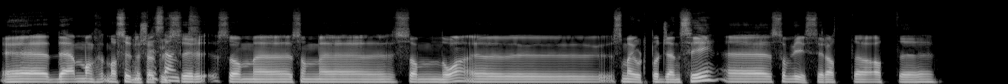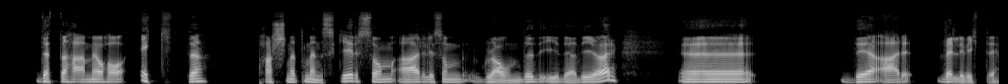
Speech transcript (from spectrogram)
Eh, det er masse undersøkelser som, eh, som, eh, som, nå Som er gjort på Gen Z, som viser at, at dette her med å ha ekte passionate mennesker som er liksom grounded i det de gjør, eh, det er veldig viktig.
